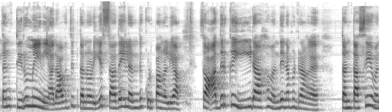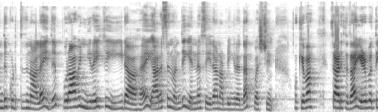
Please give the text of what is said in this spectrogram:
தன் திருமேனி அதாவது தன்னுடைய சதையிலேருந்து கொடுப்பாங்க இல்லையா? ஸோ அதற்கு ஈடாக வந்து என்ன பண்ணுறாங்க தன் தசையை வந்து கொடுத்ததுனால இது புறாவின் நிறைக்கு ஈடாக அரசன் வந்து என்ன செய்தான் அப்படிங்கிறது தான் கொஸ்டின் ஓகேவா ஸோ அடுத்ததாக எழுபத்தி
